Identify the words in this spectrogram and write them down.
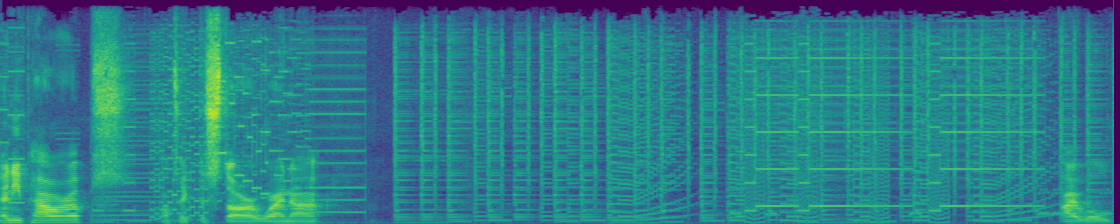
Any power-ups? I'll take the star, why not? I will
